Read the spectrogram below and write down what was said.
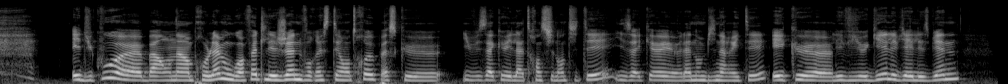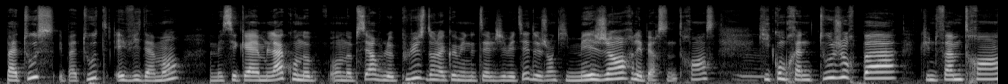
et du coup, euh, bah, on a un problème où en fait les jeunes vont rester entre eux parce que ils accueillent la transidentité, ils accueillent la non-binarité, et que euh, les vieux gays, les vieilles lesbiennes, pas tous et pas toutes, évidemment, mais c'est quand même là qu'on observe le plus dans la communauté LGBT de gens qui mégenrent les personnes trans, mm. qui comprennent toujours pas qu'une femme trans,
